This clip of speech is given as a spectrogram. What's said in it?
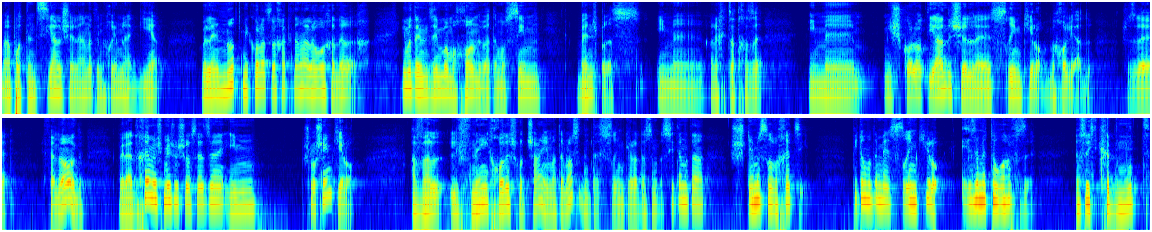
מהפוטנציאל של לאן אתם יכולים להגיע, וליהנות מכל הצלחה קטנה לאורך הדרך. אם אתם נמצאים במכון ואתם עושים בנצ'פרס עם uh, לחיצת חזה, עם uh, משקולות יד של 20 קילו בכל יד, שזה יפה מאוד, ולידכם יש מישהו שעושה את זה עם 30 קילו. אבל לפני חודש-חודשיים אתם לא עשיתם את ה-20 קילו, אתם עשיתם את ה-12 וחצי. פתאום אתם ב-20 קילו, איזה מטורף זה. איזו התקדמות,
